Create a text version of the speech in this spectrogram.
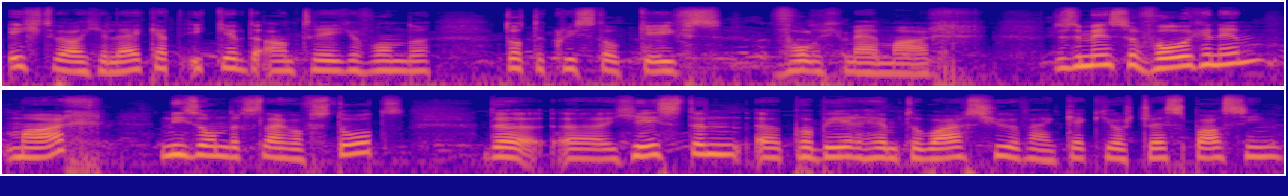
echt wel gelijk had. Ik heb de entree gevonden tot de Crystal Caves. Volg mij maar. Dus de mensen volgen hem, maar niet zonder slag of stoot. De uh, geesten uh, proberen hem te waarschuwen van kijk, you're trespassing.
